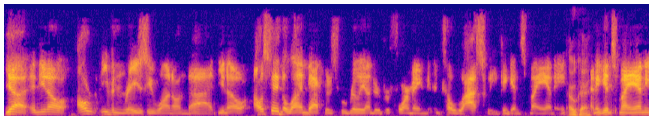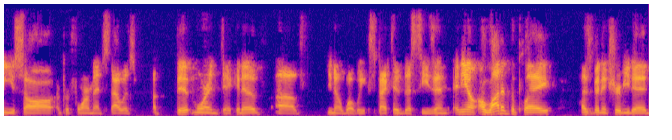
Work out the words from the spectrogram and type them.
Yeah, and you know, I'll even raise you one on that. You know, I'll say the linebackers were really underperforming until last week against Miami. Okay. And against Miami, you saw a performance that was a bit more indicative of, you know, what we expected this season. And, you know, a lot of the play has been attributed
